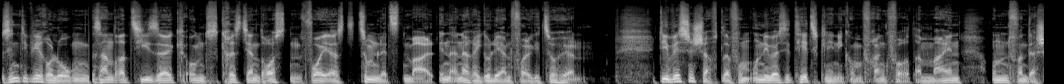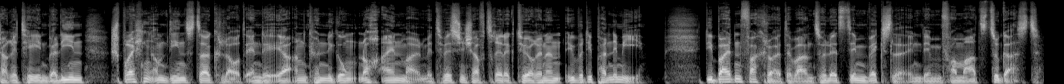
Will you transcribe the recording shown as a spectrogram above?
sind die Virologen Sandra Ziesek und Christian Drosten vorerst zum letzten Mal in einer regulären Folge zu hören. Die Wissenschaftler vom Universitätsklinikum Frankfurt am Main und von der Charité in Berlin sprechen am Dienstag laut NDR-Ankündigung noch einmal mit Wissenschaftsredakteurinnen über die Pandemie. Die beiden Fachleute waren zuletzt im Wechsel in dem Format zu Gast.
